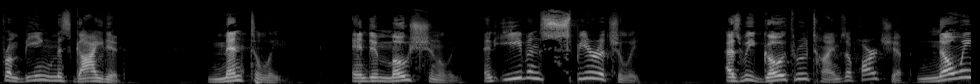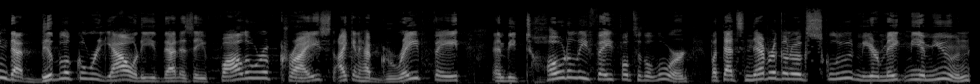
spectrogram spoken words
from being misguided mentally and emotionally and even spiritually as we go through times of hardship, knowing that biblical reality that as a follower of Christ, I can have great faith and be totally faithful to the Lord, but that's never going to exclude me or make me immune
